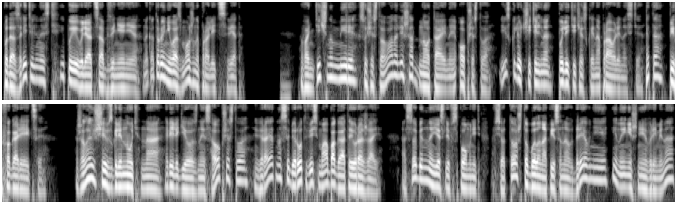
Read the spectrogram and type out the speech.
подозрительность и появляться обвинения, на которые невозможно пролить свет. В античном мире существовало лишь одно тайное общество, исключительно политической направленности. Это пифагорейцы. Желающие взглянуть на религиозные сообщества, вероятно, соберут весьма богатый урожай, особенно если вспомнить все то, что было написано в древние и нынешние времена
